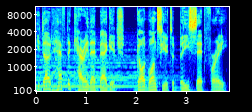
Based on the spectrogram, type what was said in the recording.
you don't have to carry that baggage. God wants you to be set free.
